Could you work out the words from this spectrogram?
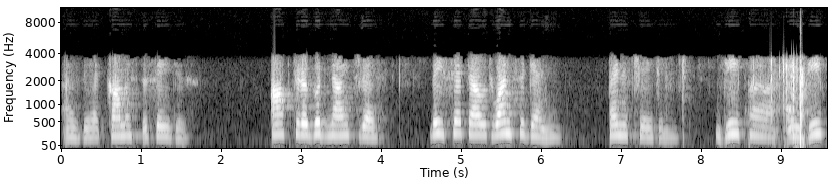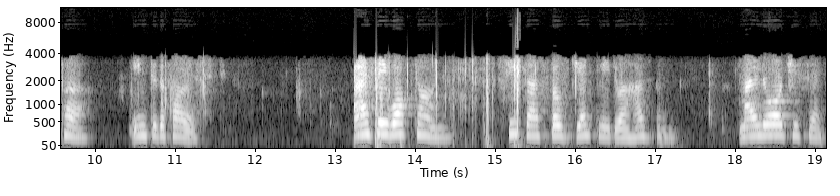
as they had promised the sages. After a good night's rest, they set out once again, penetrating deeper and deeper into the forest. As they walked on, Sita spoke gently to her husband. My lord, she said,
